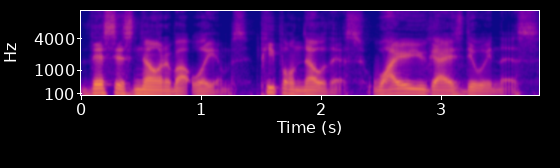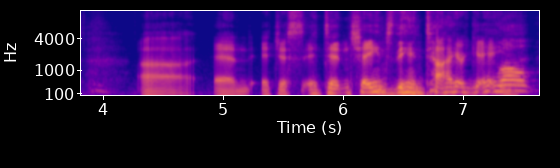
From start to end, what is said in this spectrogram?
This is known about Williams. People know this. Why are you guys doing this? Uh, and it just it didn't change the entire game. Well,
